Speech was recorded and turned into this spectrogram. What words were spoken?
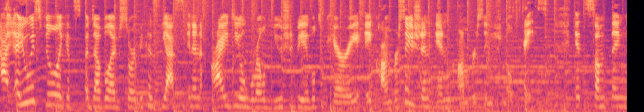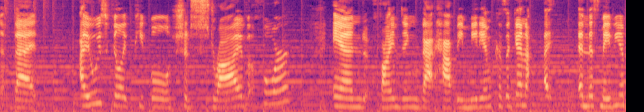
I, I, always feel like it's a double edged sword because, yes, in an ideal world, you should be able to carry a conversation in conversational pace. It's something that I always feel like people should strive for and finding that happy medium. Because, again, I, and this may be an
